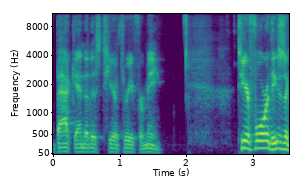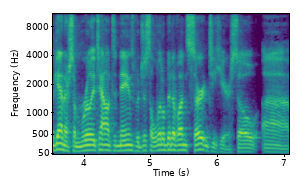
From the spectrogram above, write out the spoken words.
back end of this tier three for me. Tier four, these again are some really talented names, but just a little bit of uncertainty here. So uh,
